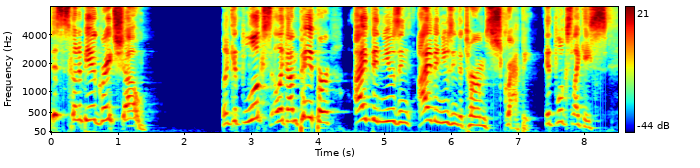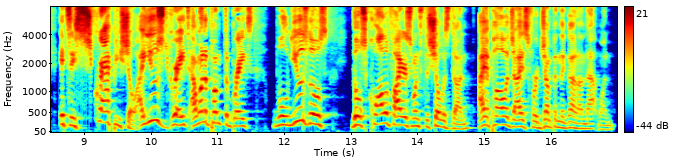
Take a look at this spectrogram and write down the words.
this is going to be a great show. Like it looks like on paper, I've been using I've been using the term scrappy. It looks like a it's a scrappy show. I used great. I want to pump the brakes. We'll use those those qualifiers once the show is done. I apologize for jumping the gun on that one.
